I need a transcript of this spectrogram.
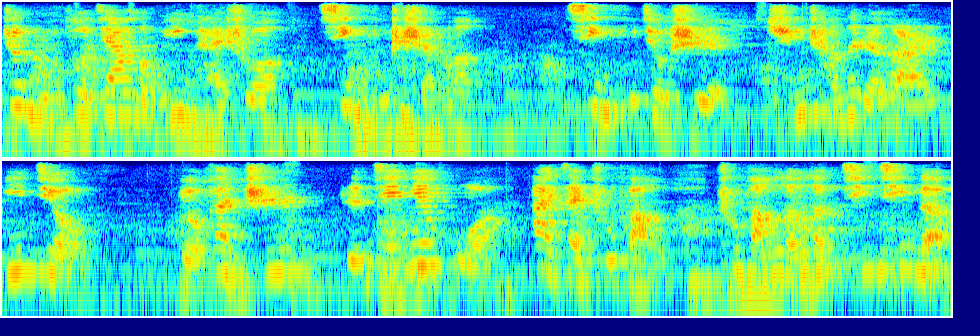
正如作家龙应台说：“幸福是什么？幸福就是寻常的人儿依旧。有饭吃，人间烟火；爱在厨房，厨房冷冷清清的，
